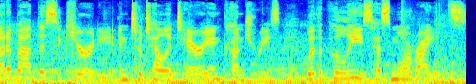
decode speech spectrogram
What about the security in totalitarian countries where the police has more rights?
